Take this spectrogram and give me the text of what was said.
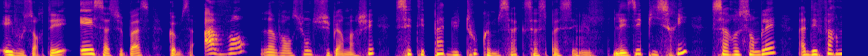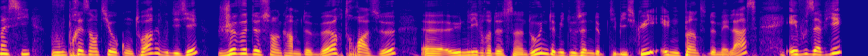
Et vous sortez et ça se passe comme ça. Avant l'invention du supermarché, c'était pas du tout comme ça que ça se passait. Les épiceries, ça ressemblait à des pharmacies. Vous vous présentiez au comptoir et vous disiez je veux 200 grammes de beurre, 3 œufs, une livre de saindoux, une demi-douzaine de petits biscuits une pinte de mélasse. Et vous aviez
